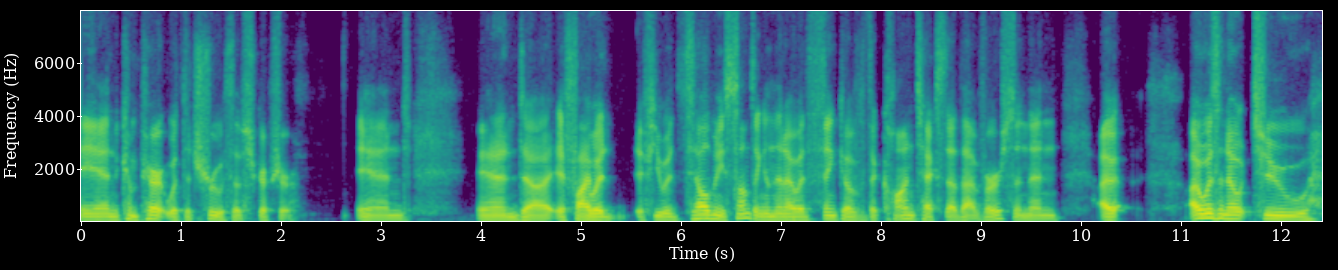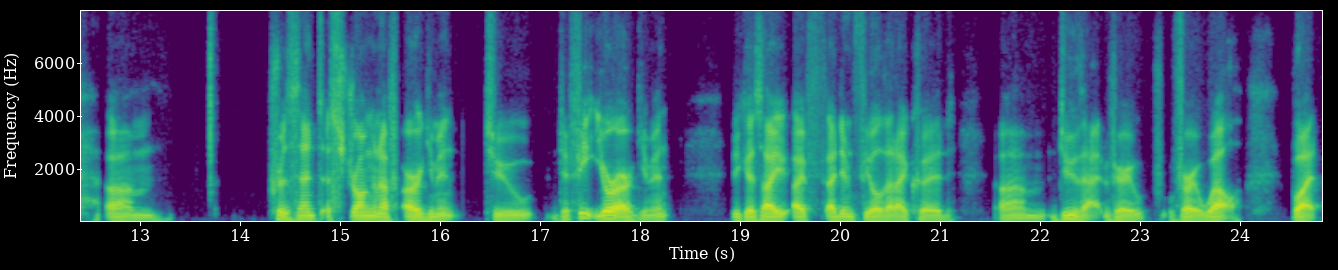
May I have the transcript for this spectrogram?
and compare it with the truth of Scripture. And and uh, if I would, if you would tell me something, and then I would think of the context of that verse, and then I, I wasn't out to um, present a strong enough argument to defeat your argument because I I, I didn't feel that I could um, do that very very well. But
